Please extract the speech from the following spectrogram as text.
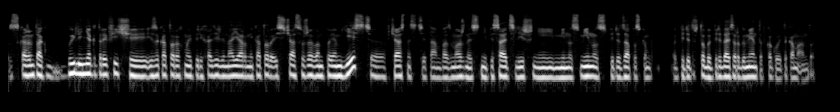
Скажем так, были некоторые фичи, из-за которых мы переходили на Yarn, и которые сейчас уже в NPM есть. Э, в частности, там возможность не писать лишний минус-минус перед запуском, перед, чтобы передать аргументы в какую-то команду.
